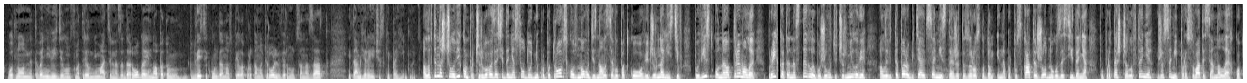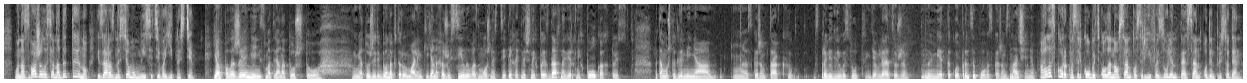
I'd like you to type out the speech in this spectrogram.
Вот, но он этого не видел, он смотрел внимательно за дорогой. Ну, а потом две секунды она успела крутануть руль, вернуться назад и там героически погибнуть. Алевтина з чоловіком про чергове засідання суду Дніпропетровську знову дізналися випадково від журналістів. Повістку не отримали, приїхати не встигли, бо живуть у Чернігові. Але відтепер обіцяють самі стежити за розкладом і не пропускати жодного засідання. Попри те, що Алевтині вже самі пересуватися нелегко. Вона зважилася на дитину і зараз на сьомому місяці вагітності Я в положении, несмотря на то, что у меня тоже ребенок второй маленький, я нахожу силы, возможности ехать в ночных поездах, на верхних полках, то есть, потому что для меня, м, скажем так, справедливый суд является уже, ну, имеет такое принциповое, скажем, значение. Алла Скорик, Василь Кобець, Олена Осенко, Сергій Файзулін, ТСН 1+,1.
